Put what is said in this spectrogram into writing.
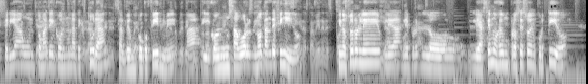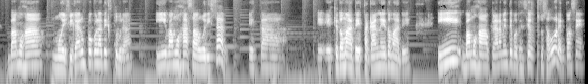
sería un tomate con una textura tal vez un poco firme y con un sabor no tan definido. Si nosotros le, le, lo, le hacemos un proceso de encurtido, vamos a modificar un poco la textura y vamos a saborizar esta, e, este tomate, esta carne de tomate, y vamos a claramente potenciar su sabor. Entonces,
